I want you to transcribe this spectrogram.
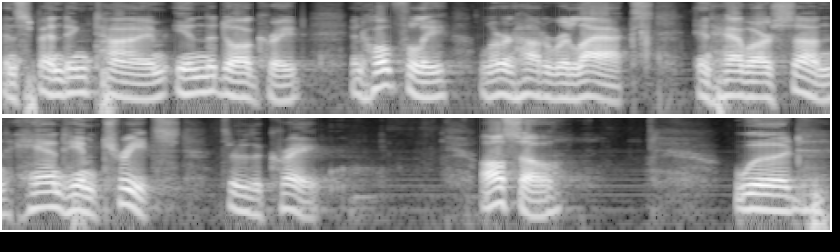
and spending time in the dog crate and hopefully learn how to relax and have our son hand him treats through the crate. Also, would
